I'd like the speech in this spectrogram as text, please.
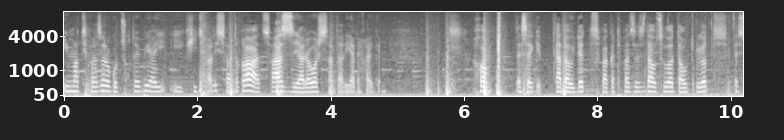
იმათი ფაზა როგორც ხვდები აი იქით არის სადღაც აზზე არა ვარ სად არის არი ხა ეგენი ესე იგი გადავიდეთ მაგათი ფაზაზე და აუცილებლად დავუტრიოთ ეს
